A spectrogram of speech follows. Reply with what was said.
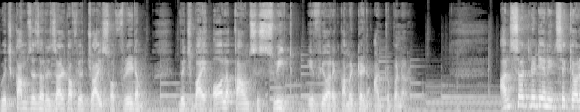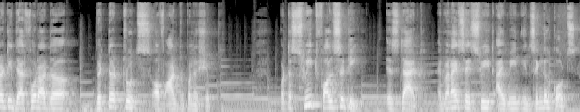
which comes as a result of your choice of freedom, which by all accounts is sweet if you are a committed entrepreneur. Uncertainty and insecurity, therefore, are the bitter truths of entrepreneurship. But a sweet falsity is that, and when I say sweet, I mean in single quotes,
